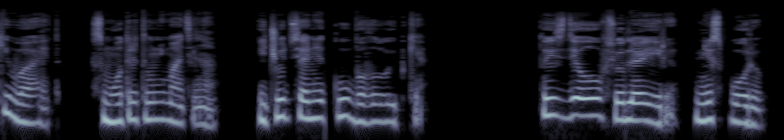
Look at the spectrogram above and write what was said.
Кивает, смотрит внимательно и чуть тянет губы в улыбке. Ты сделал все для Ири, не спорю,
